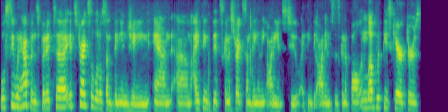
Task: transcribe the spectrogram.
we'll see what happens. But it uh, it strikes a little something in Jane, and um, I think it's going to strike something in the audience too. I think the audience is going to fall in love with these characters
